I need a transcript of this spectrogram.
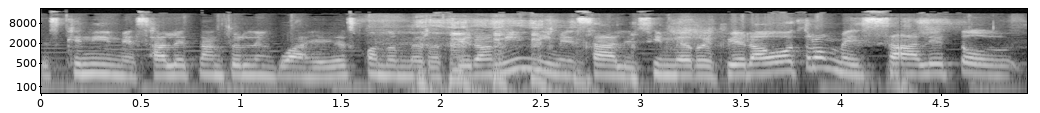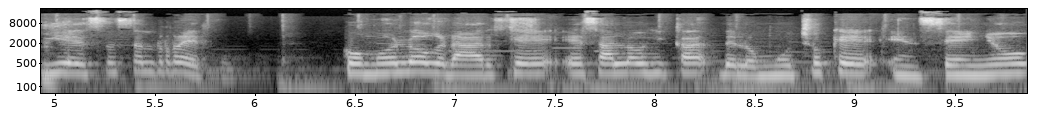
es que ni me sale tanto el lenguaje, es cuando me refiero a mí ni me sale, si me refiero a otro me sale todo y ese es el reto. Cómo lograr que esa lógica de lo mucho que enseño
